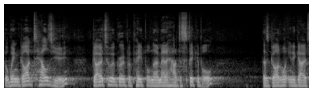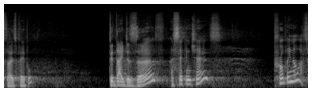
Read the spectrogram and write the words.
But when God tells you go to a group of people, no matter how despicable, does God want you to go to those people? Did they deserve a second chance? Probably not.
